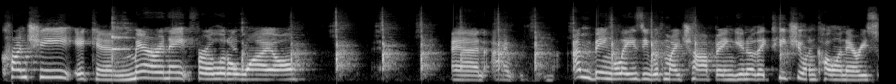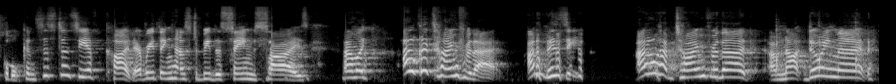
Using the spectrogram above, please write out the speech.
Crunchy. It can marinate for a little while. And I'm I'm being lazy with my chopping. You know, they teach you in culinary school consistency of cut. Everything has to be the same size. And I'm like, I don't got time for that. I'm busy. I don't have time for that. I'm not doing that.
